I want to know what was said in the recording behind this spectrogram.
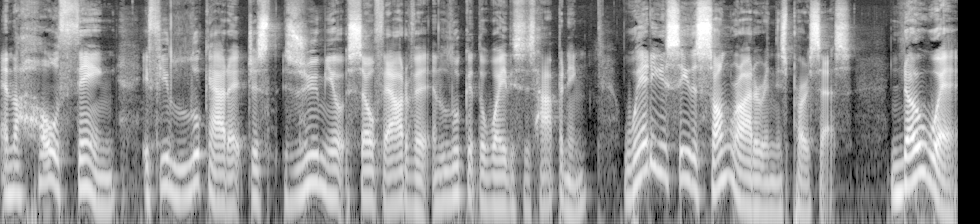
And the whole thing, if you look at it, just zoom yourself out of it and look at the way this is happening. Where do you see the songwriter in this process? Nowhere.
